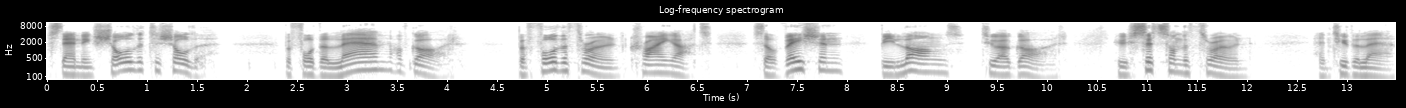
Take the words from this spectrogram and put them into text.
standing shoulder to shoulder before the Lamb of God, before the throne, crying out, Salvation belongs to our God who sits on the throne and to the Lamb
